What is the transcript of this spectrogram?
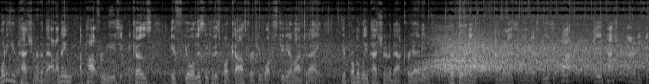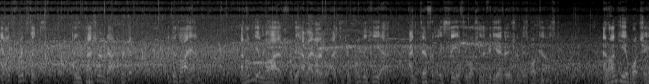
what are you passionate about? I mean, apart from music, because if you're listening to this podcast or if you watch Studio Live today, you're probably passionate about creating, recording, and releasing your best music. But are you passionate about anything else? For instance, are you passionate about cricket? Because I am. And I'm here live from the Adelaide Oval, as you can probably hear and definitely see if you're watching the video version of this podcast. And I'm here watching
